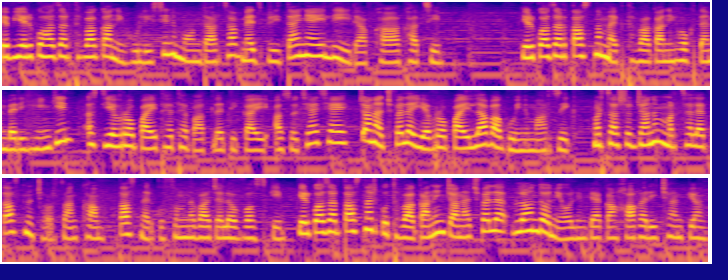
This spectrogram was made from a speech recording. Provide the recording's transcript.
եւ 2000 թվականի հուլիսին մոն դարձավ Մեծ Բրիտանիայի Լիիրավ քաղաքացի։ 2011 թվականի հոկտեմբերի 5-ին ըստ Եվրոպայի թեթև ատլետիկայի ասոցիացիայի ճանաչվել է Եվրոպայի լավագույն մարզիկ։ Մրցաշրջանում մրցել է 14 անգամ, 12-ում նվաճելով ոսկի։ 2012 թվականին ճանաչվել է Լոնդոնի Օլիմպիական խաղերի չեմպիոն։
